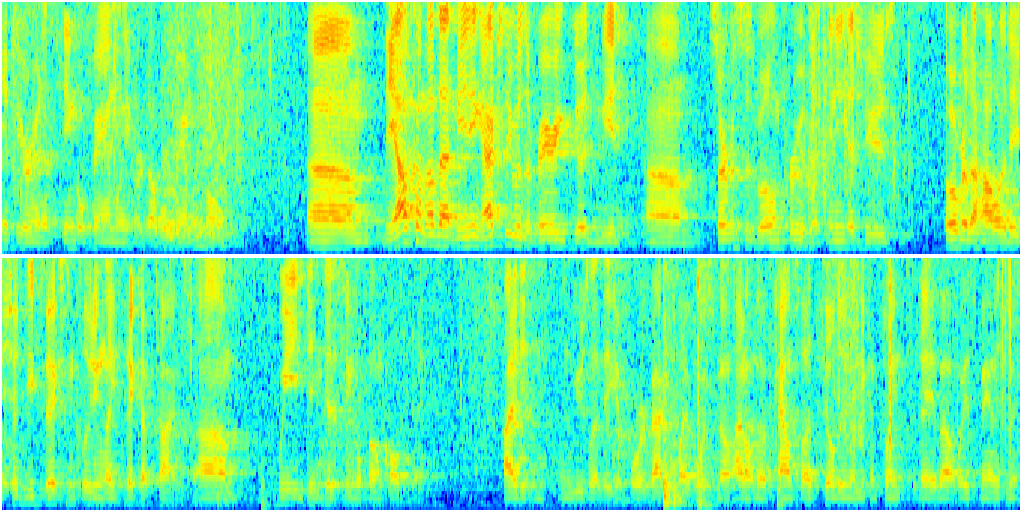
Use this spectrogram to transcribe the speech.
if you're in a single-family or double-family home. Um, The outcome of that meeting actually was a very good meeting. Um, Services will improve, and any issues over the holidays should be fixed, including late pickup times. Um, We didn't get a single phone call today. I didn't, and usually they get forwarded back to my voicemail. I don't know if council had filled in any complaints today about waste management,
